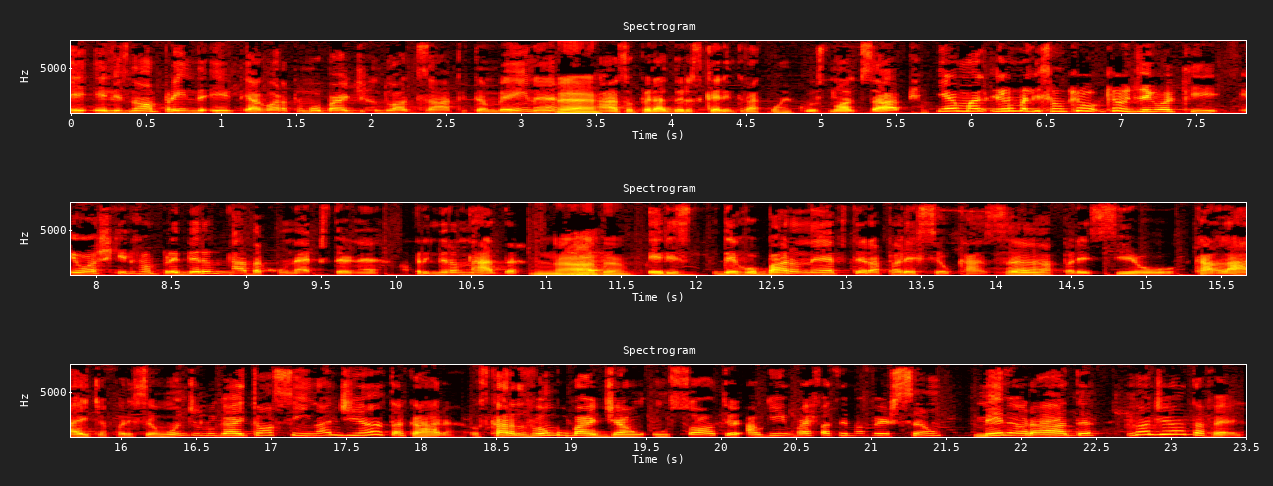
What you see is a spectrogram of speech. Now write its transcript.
e- eles não aprendem. E agora estão bombardeando o WhatsApp também, né? É. As operadoras querem entrar com recurso no WhatsApp. E é uma, é uma lição que eu, que eu digo aqui. Eu acho que eles não aprenderam nada com o Napster, né? Não aprenderam nada. Nada. Eles derrubaram o Napster, apareceu Kazan, apareceu Kalite, apareceu um monte de lugar. Então, assim, não adianta, cara. Os caras vão bombardear um, um software, alguém vai fazer uma versão melhorada. Não adianta, velho.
